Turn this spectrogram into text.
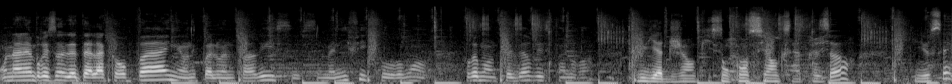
on, a l'impression d'être à la campagne, on n'est pas loin de Paris, c'est magnifique, il faut vraiment, vraiment le préserver cet endroit. Plus il y a de gens qui sont conscients que c'est un trésor, mieux c'est.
